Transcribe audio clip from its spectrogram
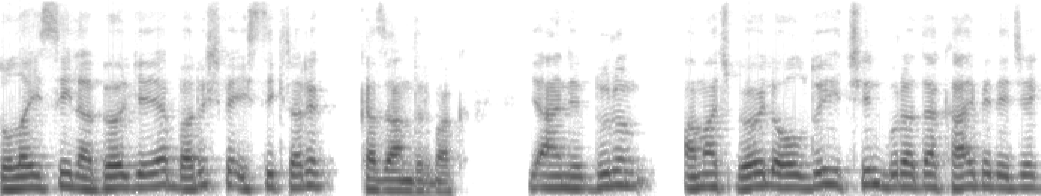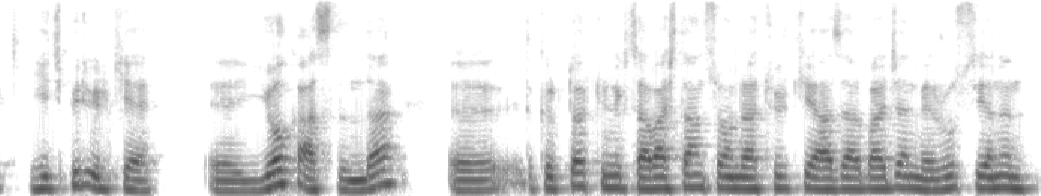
dolayısıyla bölgeye barış ve istikrarı kazandırmak. Yani durum amaç böyle olduğu için burada kaybedecek hiçbir ülke e, yok aslında. E, 44 günlük savaştan sonra Türkiye, Azerbaycan ve Rusya'nın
